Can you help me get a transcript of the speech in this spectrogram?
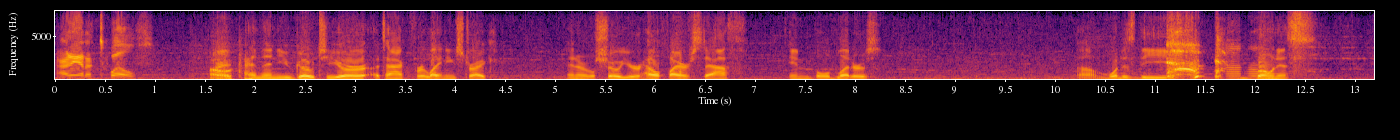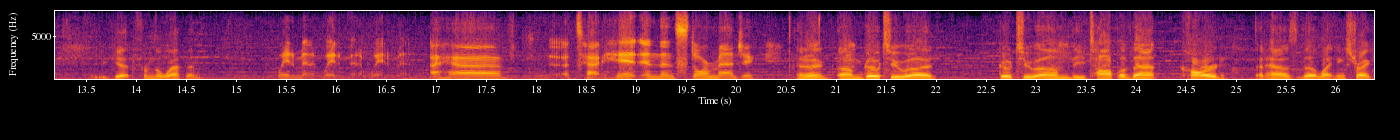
I already got a 12. Oh, okay. And then you go to your attack for lightning strike, and it'll show your hellfire staff in bold letters. Um, what is the bonus that you get from the weapon? Wait a minute, wait a minute, wait a minute. I have attack hit and then storm magic. And then, um, go to uh, go to um, the top of that card that has the lightning strike.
